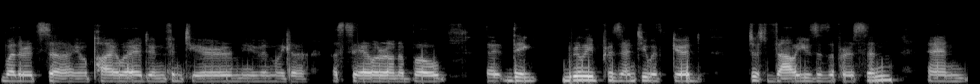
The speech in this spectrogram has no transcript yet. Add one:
whether it's uh, you know pilot, infanteer, even like a, a sailor on a boat, they really present you with good just values as a person and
